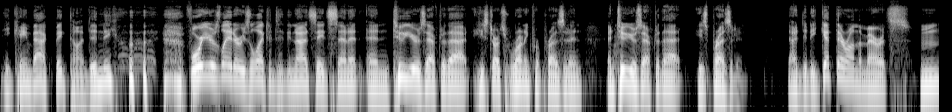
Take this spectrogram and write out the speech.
he came back big time, didn't he? Four years later, he's elected to the United States Senate, and two years after that, he starts running for president. And two years after that, he's president. Now, did he get there on the merits? Hmm?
